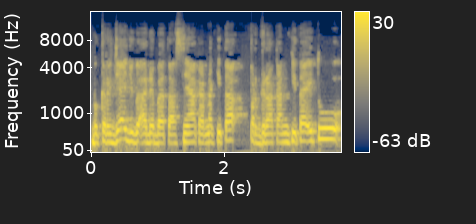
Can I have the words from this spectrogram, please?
bekerja juga ada batasnya karena kita pergerakan kita itu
